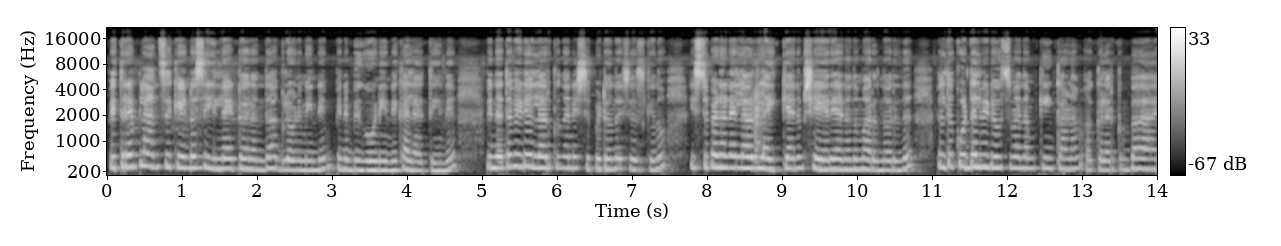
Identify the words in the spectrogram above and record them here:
അപ്പോൾ ഇത്രയും പ്ലാൻസ് ഒക്കെ ഉണ്ട്. സെയിലായിട്ട് വരുന്നത് അഗ്ലോണിമിന്റെയും പിന്നെ ബിഗോണീന്റെയും കലാത്തീന്റെയും അപ്പോൾ ഇന്നത്തെ വീഡിയോ എല്ലാവർക്കും തന്നെ ഇഷ്ടപ്പെട്ടു എന്ന് വിശ്വസിക്കുന്നു. ഇഷ്ടപ്പെടാൻ എല്ലാവരും ലൈക്ക് ചെയ്യാനും ഷെയർ ചെയ്യാനും ഒന്നും മറന്നു വരുന്നത് അപ്പോൾ ഇത് കൂടുതൽ വീഡിയോസുമായി നമുക്ക് ഈ കാണാം. ഒക്കെ എല്ലാവർക്കും ബൈ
